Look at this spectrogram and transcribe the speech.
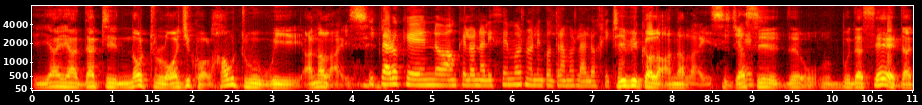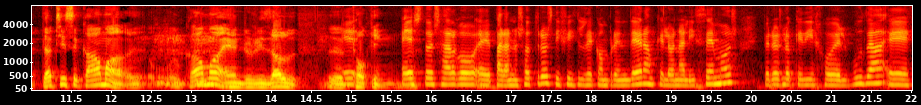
Yeah, yeah, that is not logical. How do we analyze? Y claro que no, aunque lo analicemos, no le encontramos la lógica. Typical analyze. Just uh, the Buddha said that that is karma, karma and result Eh, talking. Esto es algo eh, para nosotros difícil de comprender, aunque lo analicemos, pero es lo que dijo el Buda. eh,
